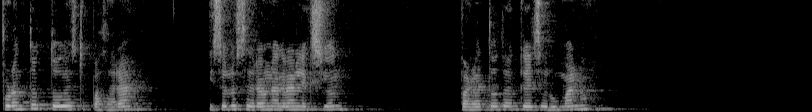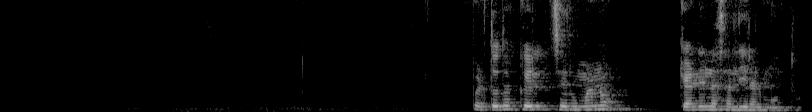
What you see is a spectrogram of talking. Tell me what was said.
pronto todo esto pasará y solo será una gran lección para todo aquel ser humano para todo aquel ser humano que anhela salir al mundo.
